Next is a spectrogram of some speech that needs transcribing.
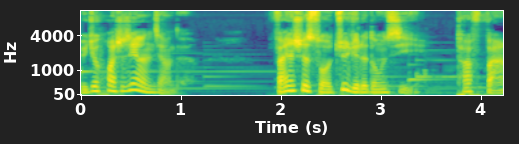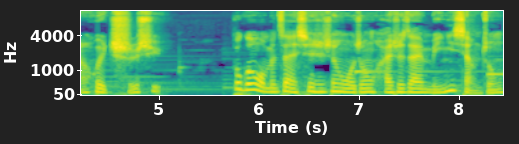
有句话是这样讲的：凡是所拒绝的东西，它反而会持续。不管我们在现实生活中还是在冥想中，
